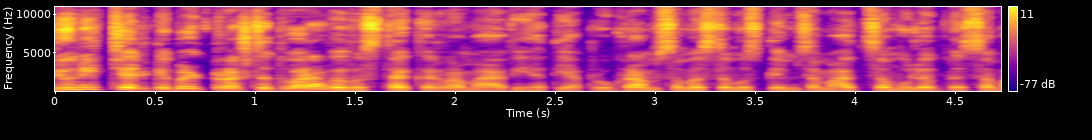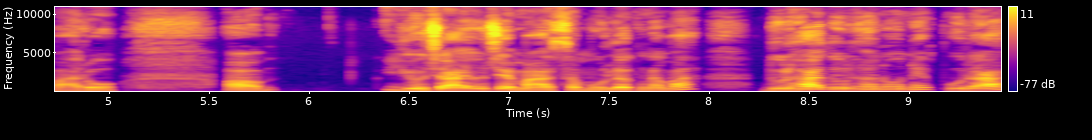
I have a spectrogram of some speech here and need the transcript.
યુનિટ ચેરિટેબલ ટ્રસ્ટ દ્વારા વ્યવસ્થા કરવામાં આવી હતી. આ પ્રોગ્રામ સમસ્ત મુસ્લિમ સમાજ, સમૂહલગ્ન સમારોહ યોજાયો જેમાં આ સમૂહલગ્નમાં દુલ્હા દુલ્હનોને પૂરા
